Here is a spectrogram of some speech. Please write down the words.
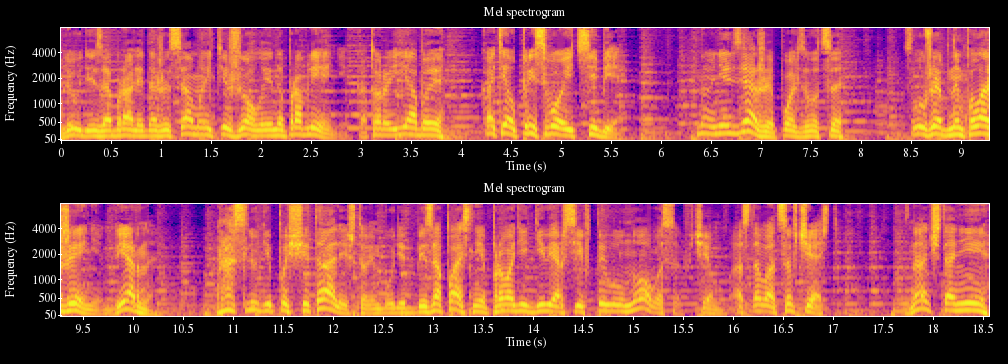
Люди забрали даже самые тяжелые направления, которые я бы хотел присвоить себе. Но нельзя же пользоваться служебным положением, верно? Раз люди посчитали, что им будет безопаснее проводить диверсии в тылу новосов, чем оставаться в части, значит, они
